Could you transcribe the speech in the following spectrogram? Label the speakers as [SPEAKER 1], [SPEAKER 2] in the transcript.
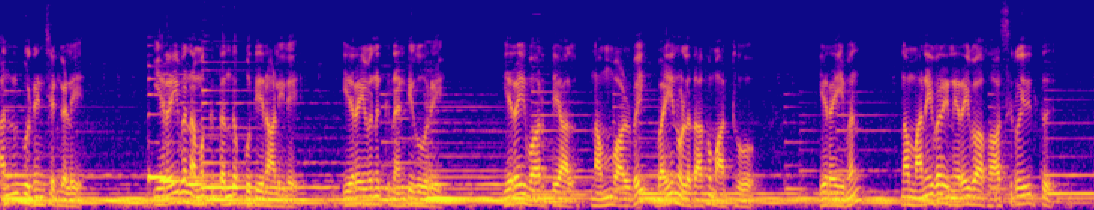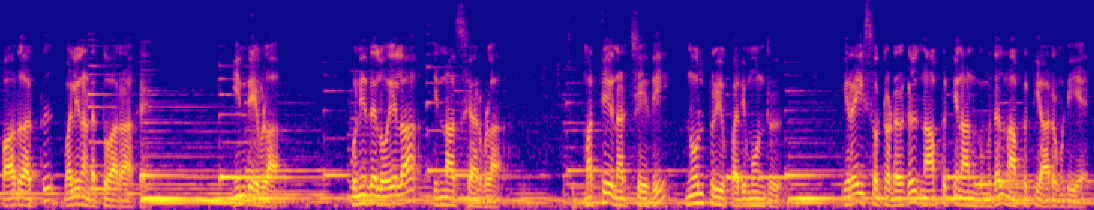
[SPEAKER 1] அன்பு நெஞ்சங்களே இறைவன் நமக்கு தந்த புதிய நாளிலே இறைவனுக்கு நன்றி கூறி இறை வார்த்தையால் நம் வாழ்வை பயனுள்ளதாக மாற்றுவோம். இறைவன் நம் அனைவரை நிறைவாக ஆசீர்வதித்து பாதுகாத்து வழி நடத்துவாராக. இன்றைய விழா புனித லோயலா இன்னாசியார் விழா. மத்திய நற்செய்தி நூல் பிரிவு பதிமூன்று. இறை சொற்றொடர்கள் நாற்பத்தி நான்கு முதல் நாற்பத்தி ஆறு முடிய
